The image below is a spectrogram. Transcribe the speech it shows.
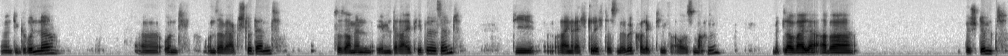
äh, die Gründer äh, und unser Werkstudent zusammen eben drei People sind, die rein rechtlich das Möbelkollektiv ausmachen, mittlerweile aber bestimmt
